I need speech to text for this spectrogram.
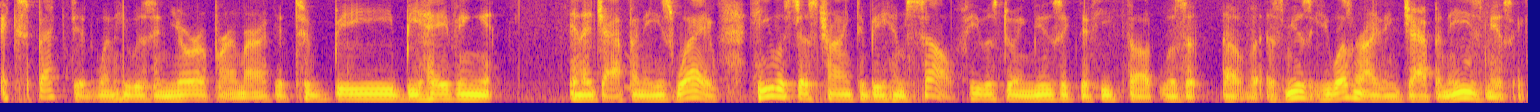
expected when he was in Europe or America to be behaving in a Japanese way. He was just trying to be himself. He was doing music that he thought was a, of, as music. He wasn't writing Japanese music.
